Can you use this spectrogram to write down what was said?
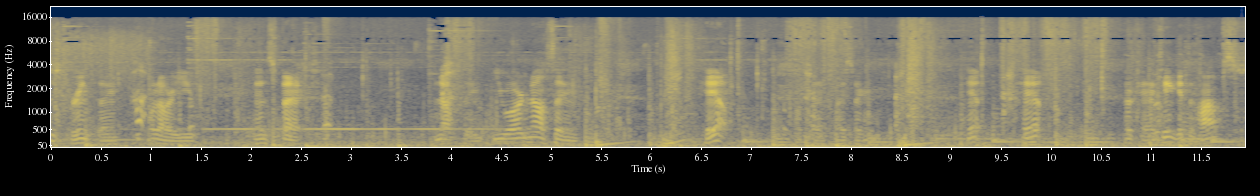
What's this green thing? What are you? Inspect. Nothing. You are nothing. Yep. Okay, wait a second. Okay, I can't get the hops.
